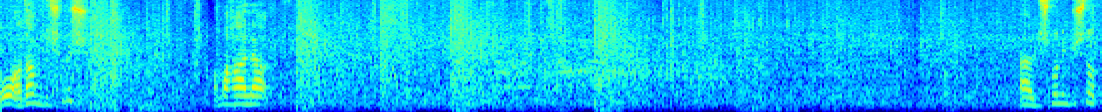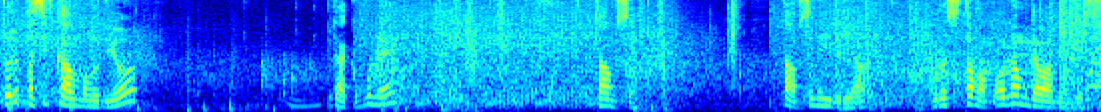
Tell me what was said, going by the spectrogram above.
O adam düşmüş. Ama hala Ha düşmanın güç noktaları pasif kalmalı diyor. Bir dakika bu ne? Thompson. Thompson iyidir ya. Burası tamam. Oradan mı devam edeceğiz?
